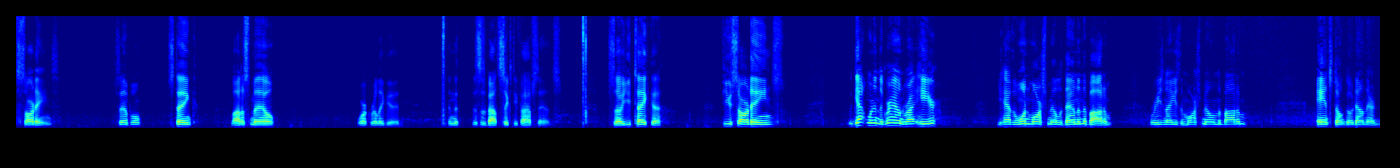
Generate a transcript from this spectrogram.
sardines. Simple, stink, a lot of smell, work really good. And this is about 65 cents. So you take a few sardines. We got one in the ground right here. You have the one marshmallow down in the bottom. The reason I use the marshmallow in the bottom, ants don't go down there and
